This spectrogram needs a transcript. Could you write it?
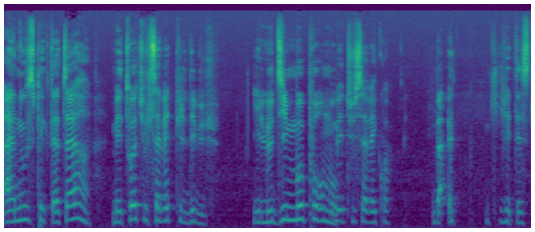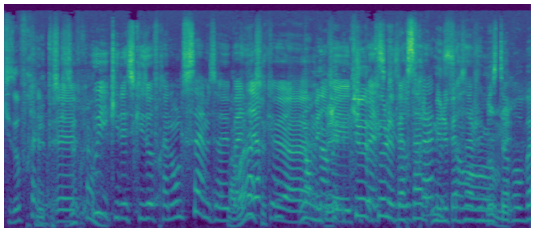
à nous spectateurs, mais toi tu le savais depuis le début. Il le dit mot pour mot. Mais tu savais quoi? Bah, qu'il était schizophrène. Qu'il était Euh, schizophrène. Oui, qu'il est schizophrène, on le sait, mais ça veut Bah pas voilà, dire que. euh, non mais, tu que, le personnage, mais le personnage de mais- Robot,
